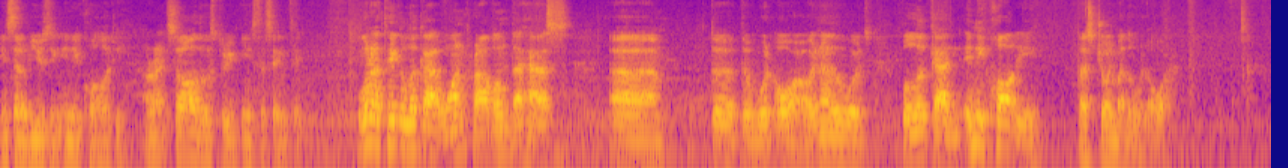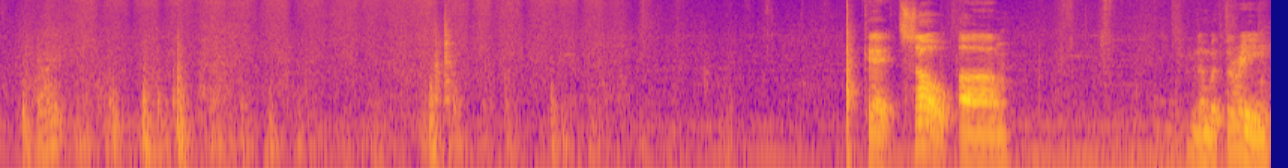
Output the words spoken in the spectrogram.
instead of using inequality. Alright, so all those three means the same thing. We're going to take a look at one problem that has uh, the, the word or, or in other words, we'll look at an inequality that's joined by the word or. Alright. Okay, so um, number three,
